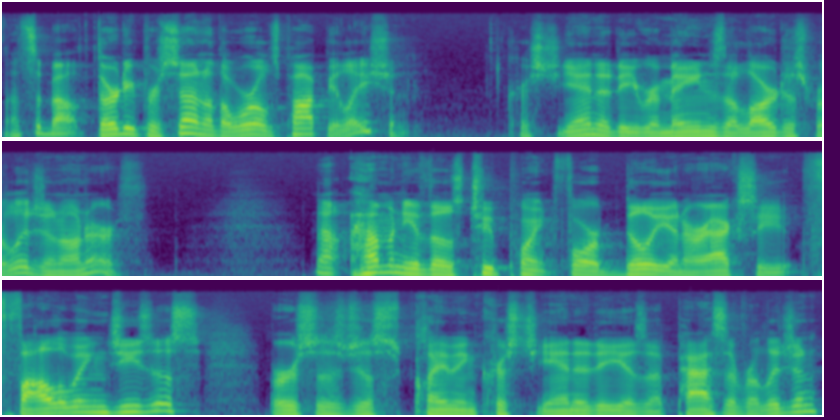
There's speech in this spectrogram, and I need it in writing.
That's about 30% of the world's population. Christianity remains the largest religion on earth. Now, how many of those 2.4 billion are actually following Jesus versus just claiming Christianity as a passive religion?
